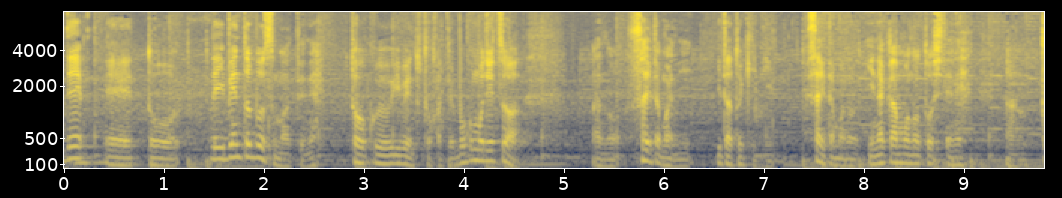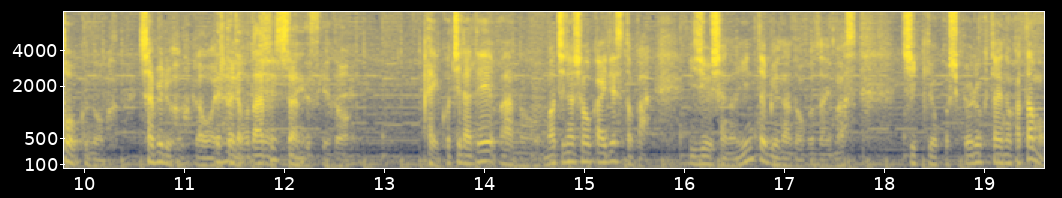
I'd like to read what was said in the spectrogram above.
で,、えーっとでイベントブースもあってねトークイベントとかって僕も実はあの埼玉にいた時に埼玉の田舎者としてねあのトークのしゃべる側をやったやったことあるんりですね。したんですけど。はい、こちらであの町の紹介ですとか移住者のインタビューなどございます。地域おこし協力隊の方も、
